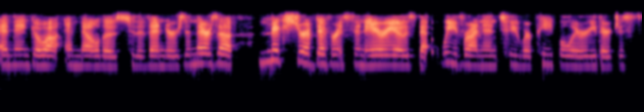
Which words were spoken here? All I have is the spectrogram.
and then go out and mail those to the vendors. And there's a mixture of different scenarios that we've run into where people are either just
